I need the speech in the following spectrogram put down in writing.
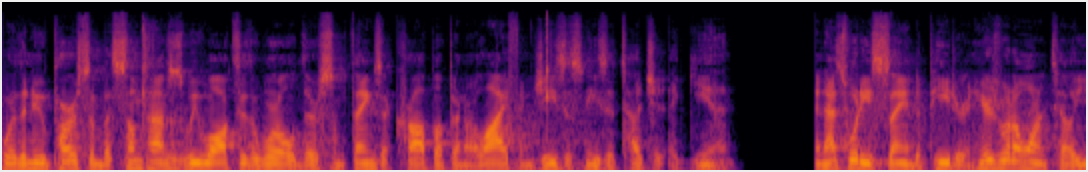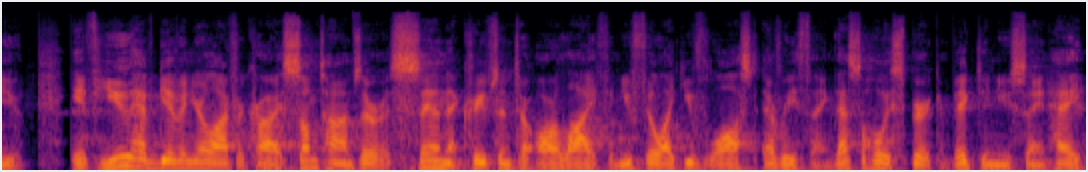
we're the new person. But sometimes as we walk through the world, there's some things that crop up in our life, and Jesus needs to touch it again. And that's what he's saying to Peter. And here's what I want to tell you. If you have given your life to Christ, sometimes there is sin that creeps into our life and you feel like you've lost everything. That's the Holy Spirit convicting you, saying, hey,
